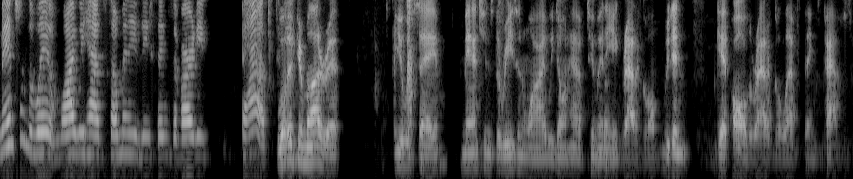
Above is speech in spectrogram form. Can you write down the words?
Manchin's the way why we have so many of these things have already passed. I Well, mean, if you're moderate, you would say Manchin's the reason why we don't have too many radical. We didn't get all the radical left things passed,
